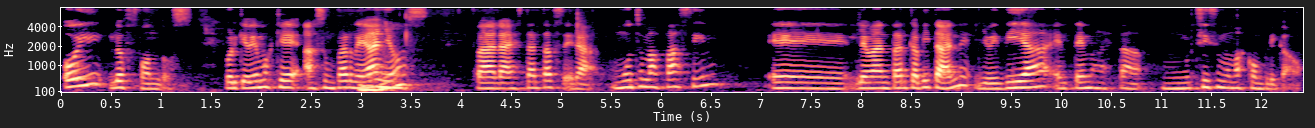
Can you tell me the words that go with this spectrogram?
hoy los fondos? Porque vemos que hace un par de años para startups era mucho más fácil eh, levantar capital y hoy día el tema está muchísimo más complicado.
